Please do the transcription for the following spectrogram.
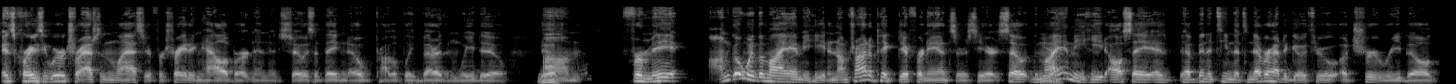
It's crazy. We were trashing them last year for trading Halliburton, and it shows that they know probably better than we do. Yeah. Um, for me, I'm going with the Miami Heat, and I'm trying to pick different answers here. So the yeah. Miami Heat, I'll say, has, have been a team that's never had to go through a true rebuild.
